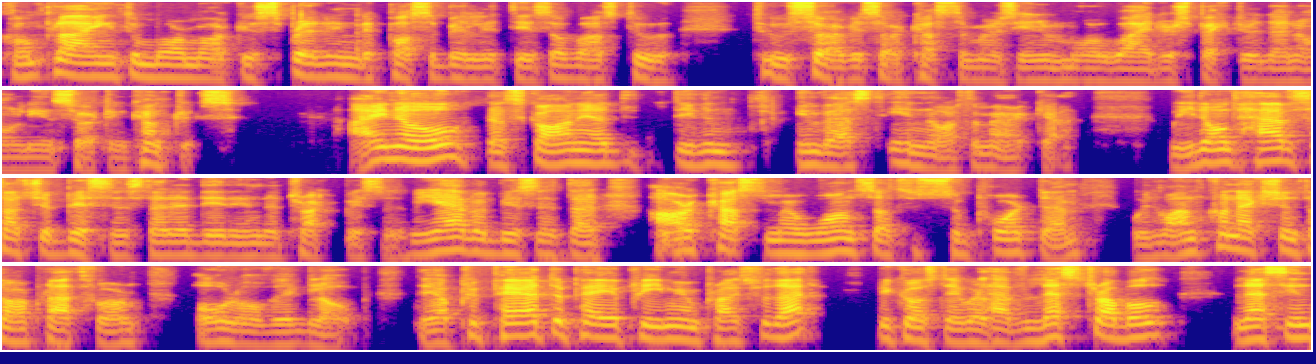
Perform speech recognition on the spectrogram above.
complying to more markets, spreading the possibilities of us to service our customers in a more wider spectrum than only in certain countries. I know that Scania didn't invest in North America. We don't have such a business that it did in the truck business. We have a business that our customer wants us to support them with one connection to our platform all over the globe. They are prepared to pay a premium price for that because they will have less trouble, less eh,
